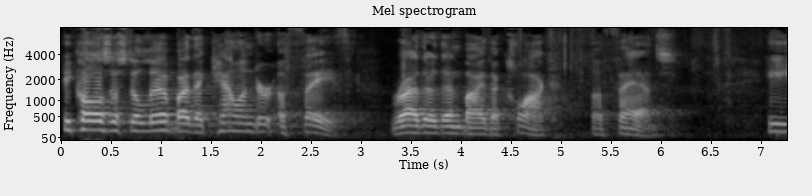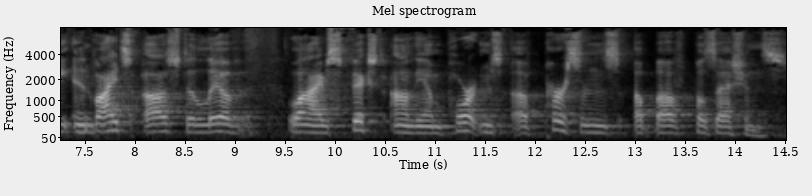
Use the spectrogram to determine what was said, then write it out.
He calls us to live by the calendar of faith rather than by the clock of fads. He invites us to live lives fixed on the importance of persons above possessions.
